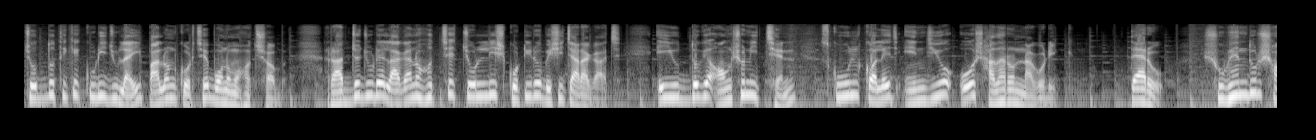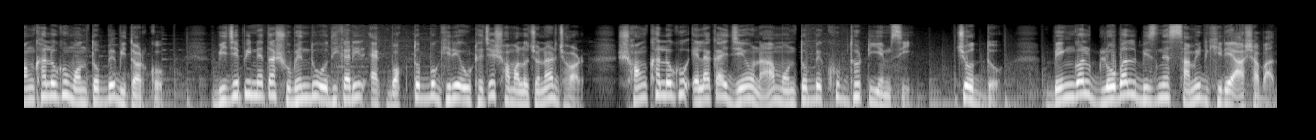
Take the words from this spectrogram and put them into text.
চোদ্দ থেকে কুড়ি জুলাই পালন করছে বন মহোৎসব। রাজ্য জুড়ে লাগানো হচ্ছে চল্লিশ কোটিরও বেশি চারাগাছ। এই উদ্যোগে অংশ নিচ্ছেন স্কুল, কলেজ, এনজিও ও সাধারণ নাগরিক। তেরো, শুভেন্দুর সংখ্যালঘু মন্তব্যে বিতর্ক। বিজেপি নেতা শুভেন্দু অধিকারীর এক বক্তব্য ঘিরে উঠেছে সমালোচনার ঝড়। সংখ্যালঘু এলাকায় যেও না মন্তব্যে ক্ষুব্ধ টিএমসি। চোদ্দ। বেঙ্গল গ্লোবাল বিজনেস সামিট ঘিরে আশাবাদ।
